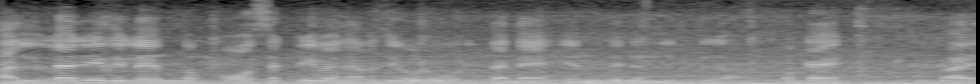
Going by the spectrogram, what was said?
നല്ല രീതിയിൽ എന്നും പോസിറ്റീവ് എനർജിയോടുകൂടി തന്നെ എന്തിനും നിൽക്കുക. ഓക്കെ? ബൈ.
